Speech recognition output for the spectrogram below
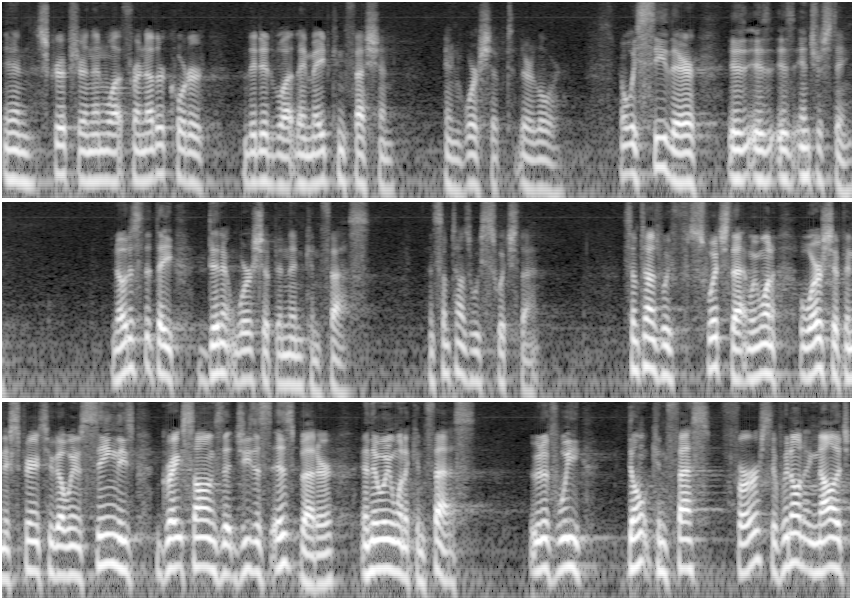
in Scripture. And then what? For another quarter, they did what? They made confession and worshiped their Lord. What we see there is, is, is interesting. Notice that they didn't worship and then confess. And sometimes we switch that. Sometimes we switch that and we want to worship and experience who God. We want to sing these great songs that Jesus is better, and then we want to confess. But if we don't confess first, if we don't acknowledge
